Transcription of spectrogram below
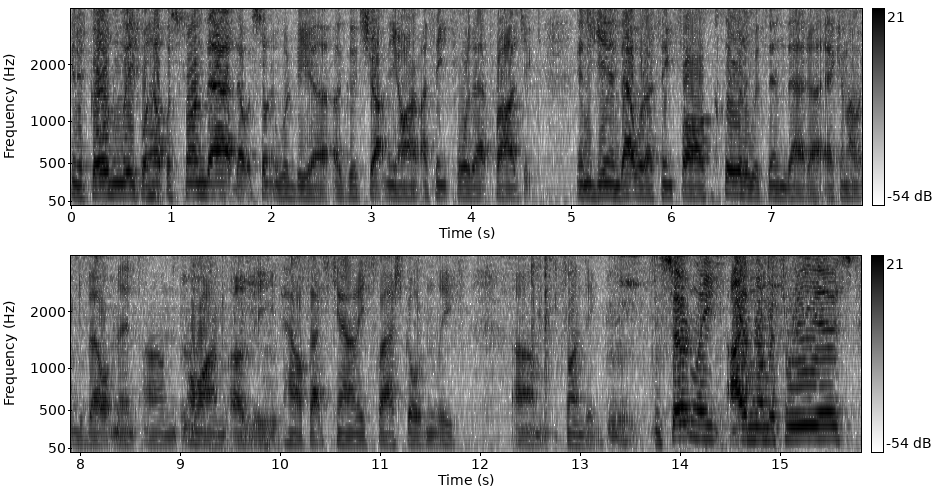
And if Golden Leaf will help us fund that, that would certainly would be a, a good shot in the arm, I think, for that project. And again, that would, I think, fall clearly within that uh, economic development um, arm of the Halifax County slash Golden Leaf um, funding. And certainly, item number three is,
